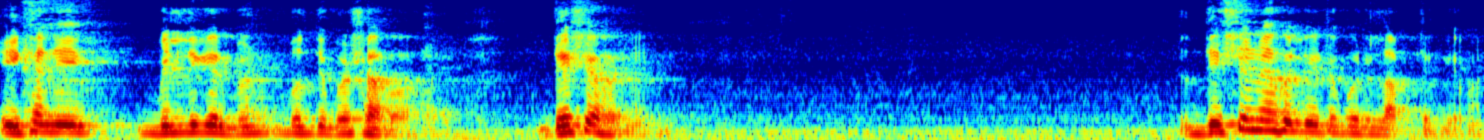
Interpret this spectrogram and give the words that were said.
এখানে বিল্ডিংয়ের বলতে বসা হওয়া দেশে হয় না। দেশে না হলে এটা করে লাভ থাকে আমার।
